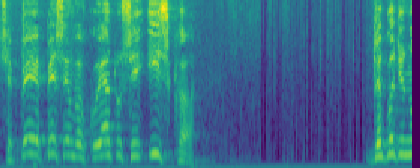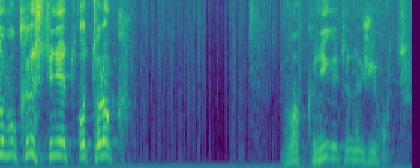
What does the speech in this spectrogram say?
се пее песен, в която се иска да бъде новокръстеният отрок в книгата на живота.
